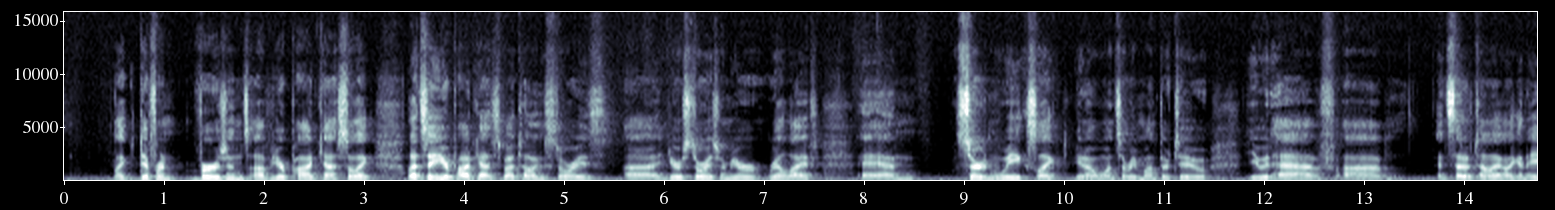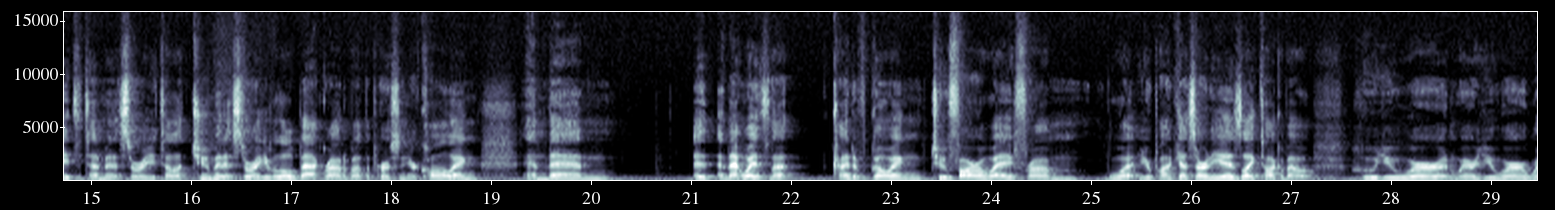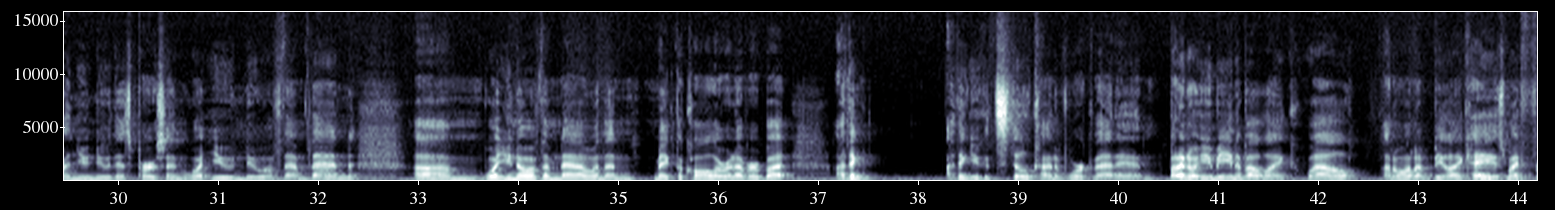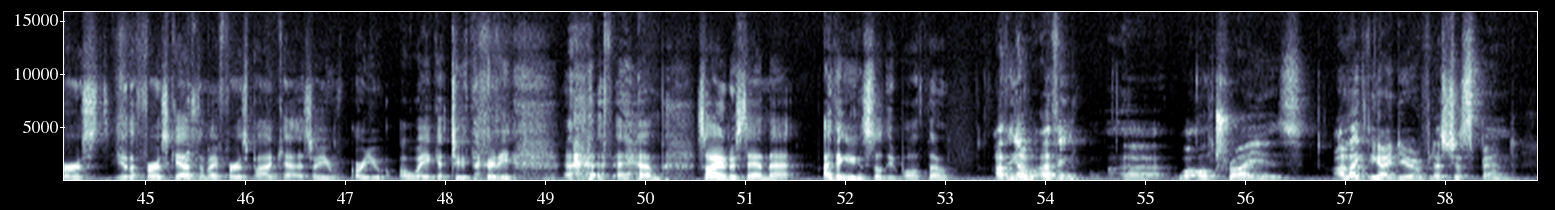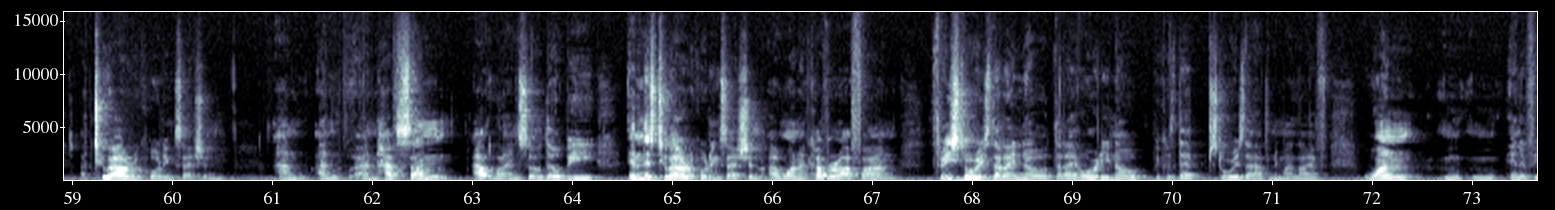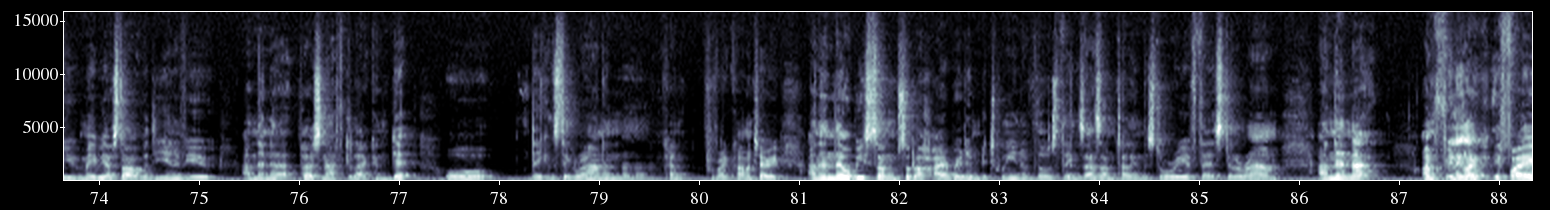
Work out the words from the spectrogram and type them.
like different versions of your podcast. So like, let's say your podcast is about telling stories, uh, your stories from your real life, and certain weeks, like you know, once every month or two, you would have. Um, Instead of telling like an eight to ten minute story, you tell a two minute story, give a little background about the person you're calling, and then, it, and that way it's not kind of going too far away from what your podcast already is. Like talk about who you were and where you were when you knew this person, what you knew of them then, um, what you know of them now, and then make the call or whatever. But I think I think you could still kind of work that in. But I know what you mean about like, well, I don't want to be like, hey, it's my first. You're the first guest on my first podcast. Are you are you awake at two thirty a.m.? So I understand that. I think you can still do both though. I think I, I think uh, what I'll try is I like the idea of let's just spend a two-hour recording session and and and have some outline. So there'll be in this two-hour recording session, I want to cover off on three stories that I know that I already know because they're stories that happened in my life. One m- interview, maybe I start with the interview and then a person after that can dip, or they can stick around and Uh-huh. kind of provide commentary. And then there will be some sort of hybrid in between of those things as I'm telling the story if they're still around. And then that I'm feeling like if I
